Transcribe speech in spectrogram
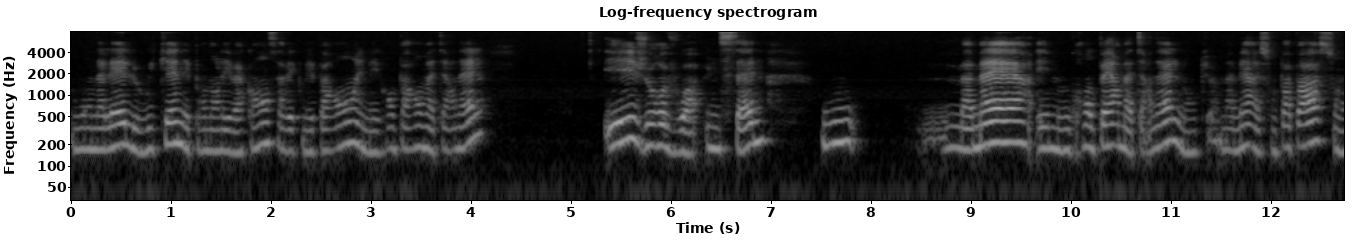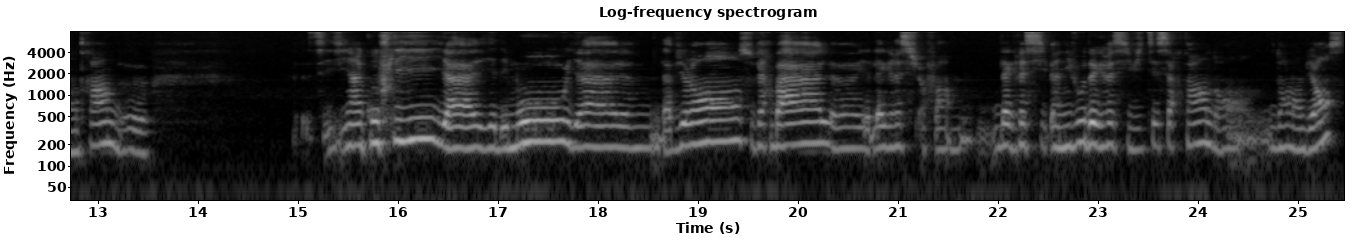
où on allait le week-end et pendant les vacances avec mes parents et mes grands-parents maternels. Et je revois une scène où ma mère et mon grand-père maternel, donc euh, ma mère et son papa, sont en train de... Il y a un conflit, il y a, des mots, il y a euh, de la violence verbale, euh, il y a de l'agression, un niveau d'agressivité certain dans, l'ambiance.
